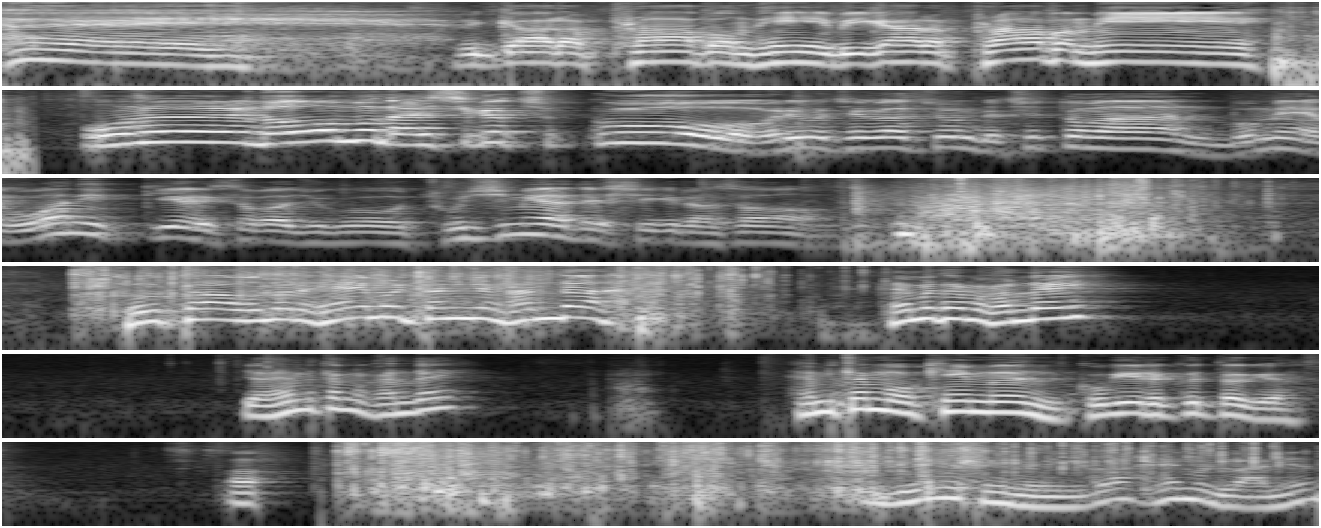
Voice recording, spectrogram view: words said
Hey We got a problem here. We got a problem here. 오늘 너무 날씨가 춥고 그리고 제가 좀 며칠 동안 몸에 오한입기가 있어가지고 조심해야 될 시기라서. 좋다. 오늘 해물탕면 간다. 해물탕면 간다이? 야 해물탕면 간다이? 해물탕면 오케이면 고기를 끄덕여. 아. 해물탕면인가? 해물라면?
